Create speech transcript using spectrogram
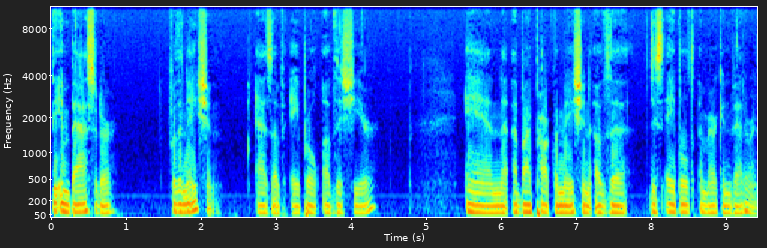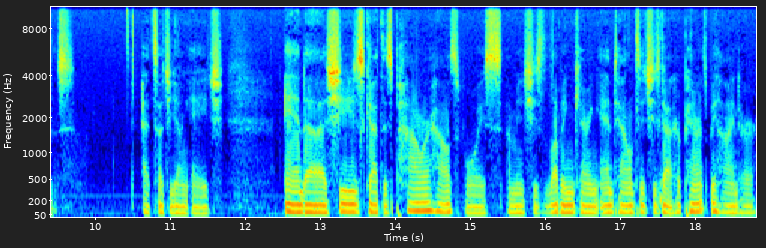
the ambassador for the nation as of April of this year and uh, by proclamation of the disabled American veterans at such a young age. And uh, she's got this powerhouse voice. I mean, she's loving, caring, and talented. She's got her parents behind her.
